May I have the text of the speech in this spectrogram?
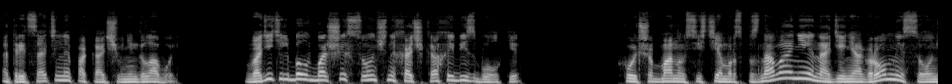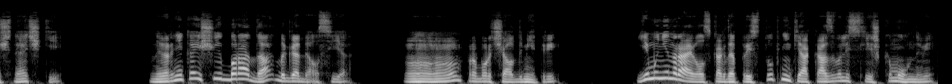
Отрицательное покачивание головой. Водитель был в больших солнечных очках и бейсболке. Хочешь обмануть систему распознавания, надень огромные солнечные очки. Наверняка еще и борода, догадался я. «Угу», — пробурчал Дмитрий. Ему не нравилось, когда преступники оказывались слишком умными.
